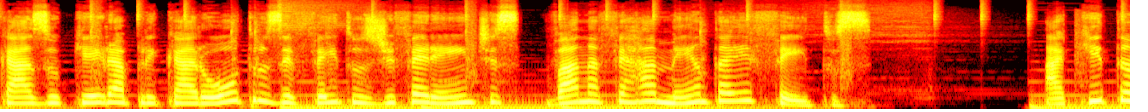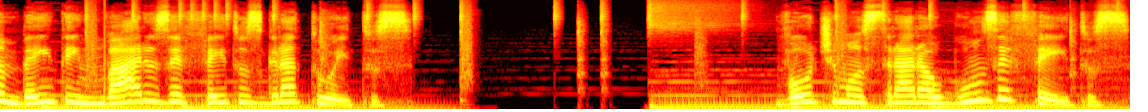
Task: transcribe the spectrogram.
Caso queira aplicar outros efeitos diferentes, vá na ferramenta Efeitos. Aqui também tem vários efeitos gratuitos. Vou te mostrar alguns efeitos.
